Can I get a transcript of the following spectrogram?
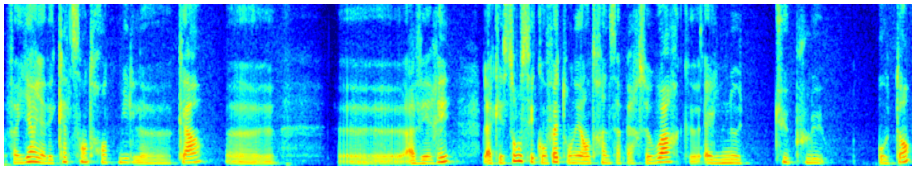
enfin, hier, il y avait 430 000 euh, cas euh, euh, avérés. La question, c'est qu'en fait, on est en train de s'apercevoir qu'elle ne tue plus autant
